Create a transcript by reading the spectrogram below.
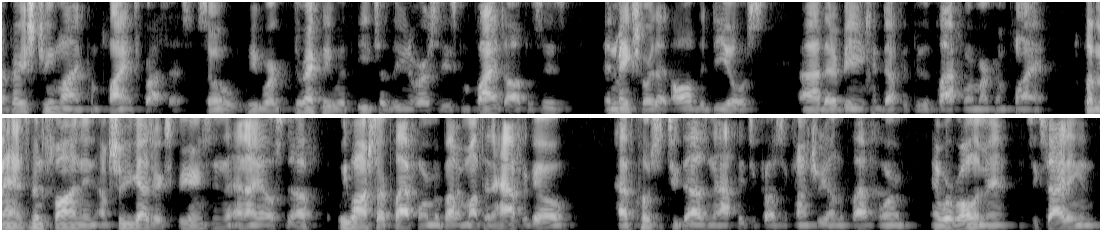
a very streamlined compliance process. So we work directly with each of the university's compliance offices and make sure that all of the deals uh, that are being conducted through the platform are compliant. But man, it's been fun, and I'm sure you guys are experiencing the NIL stuff. We launched our platform about a month and a half ago. Have close to 2,000 athletes across the country on the platform, and we're rolling, man. It's exciting, and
